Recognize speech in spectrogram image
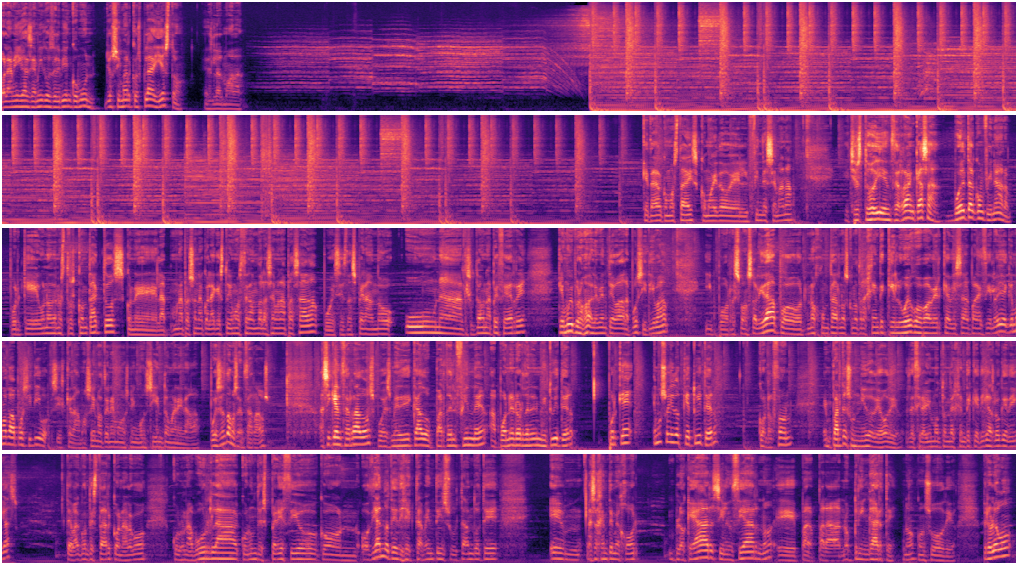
Hola amigas y amigos del bien común, yo soy Marcos Pla y esto es La Almohada. ¿Qué tal? ¿Cómo estáis? ¿Cómo ha ido el fin de semana? Yo estoy encerrado en casa, vuelta a confinar, porque uno de nuestros contactos, con una persona con la que estuvimos cenando la semana pasada, pues está esperando una resultado de una PCR que muy probablemente va a dar positiva y por responsabilidad, por no juntarnos con otra gente que luego va a haber que avisar para decirle, oye, que hemos dado positivo, si es que damos, ¿eh? no tenemos ningún síntoma ni nada. Pues estamos encerrados. Así que encerrados, pues me he dedicado parte del fin de a poner orden en mi Twitter, porque hemos oído que Twitter, con razón, en parte es un nido de odio. Es decir, hay un montón de gente que digas lo que digas, te va a contestar con algo, con una burla, con un desprecio, con odiándote directamente, insultándote. Em, a esa gente mejor bloquear, silenciar, ¿no? Eh, para, no pringarte, ¿no? Con su odio. Pero luego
